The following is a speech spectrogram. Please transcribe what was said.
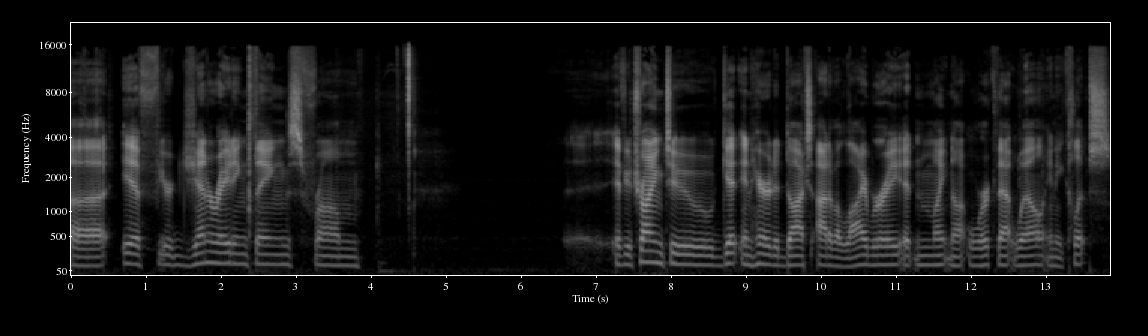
uh, if you're generating things from if you're trying to get inherited docs out of a library, it might not work that well in Eclipse.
